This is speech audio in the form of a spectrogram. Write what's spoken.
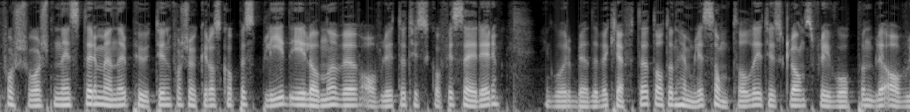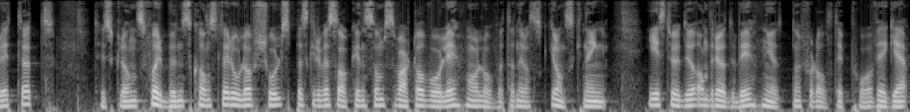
forsvarsminister mener Putin forsøker å skape splid i landet ved å avlytte tyske offiserer. I går ble det bekreftet at en hemmelig samtale i Tysklands flyvåpen ble avlyttet. Tysklands forbundskansler Olof Scholz beskriver saken som svært alvorlig, og har lovet en rask granskning. I studio André Ødeby, nyhetene får du på VG.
